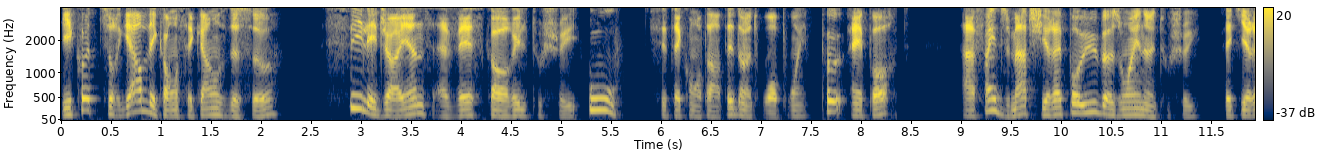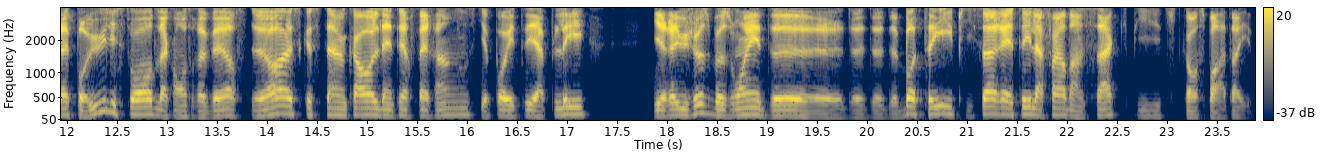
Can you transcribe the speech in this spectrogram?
Écoute, tu regardes les conséquences de ça. Si les Giants avaient scoré le toucher ou qui s'était contenté d'un 3 points. Peu importe. À la fin du match, il n'aurait pas eu besoin d'un toucher. Fait qu'il n'y aurait pas eu l'histoire de la controverse de Ah, est-ce que c'était un call d'interférence qui n'a pas été appelé? Il aurait eu juste besoin de, de, de, de botter, puis s'arrêter l'affaire dans le sac, puis tu te casses pas la tête.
